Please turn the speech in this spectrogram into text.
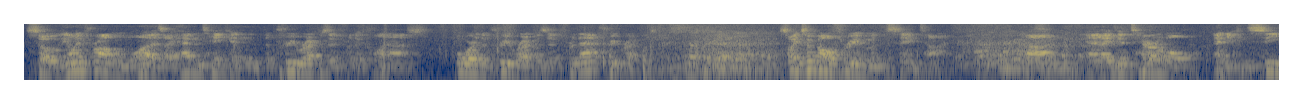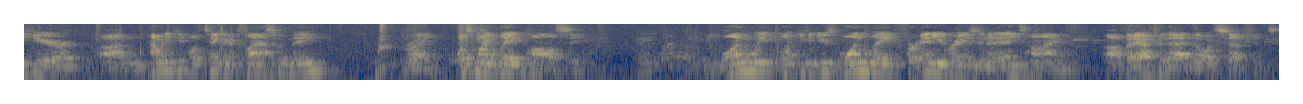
So the only problem was I hadn't taken the prerequisite for the class or the prerequisite for that prerequisite. so I took all three of them at the same time. Um, and I did terrible, and you can see here, um, how many people have taken a class with me? Right. What's my late policy? One week, one, you can use one late for any reason at any time, uh, but after that, no exceptions.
